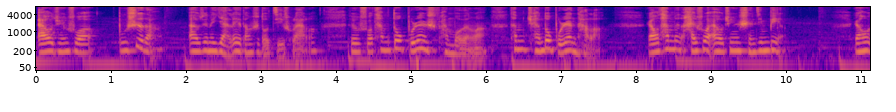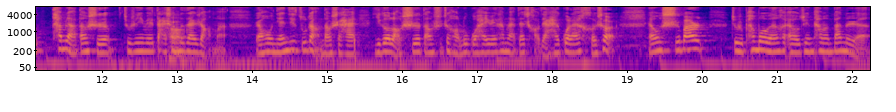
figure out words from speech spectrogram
？L 君说不是的，L 君的眼泪当时都挤出来了，就是说他们都不认识潘博文了，他们全都不认他了，然后他们还说 L 君神经病。然后他们俩当时就是因为大声的在嚷嘛，然后年级组长当时还一个老师当时正好路过，还以为他们俩在吵架，还过来核事儿。然后十班就是潘博文和 L 君他们班的人，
